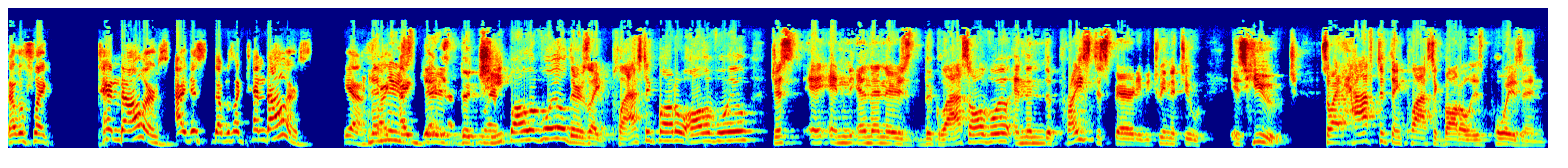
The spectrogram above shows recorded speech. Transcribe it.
that was like ten dollars. I just that was like ten dollars. Yeah. And then I- there's I get there's the cheap olive oil. There's like plastic bottle olive oil, just and and then there's the glass olive oil, and then the price disparity between the two is huge. So I have to think plastic bottle is poison,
